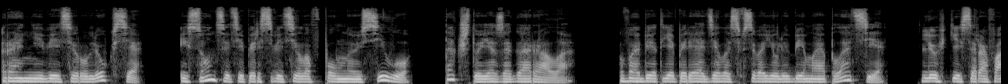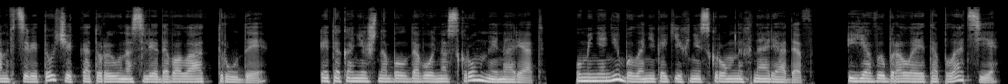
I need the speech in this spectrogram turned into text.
Ранний ветер улегся, и солнце теперь светило в полную силу, так что я загорала. В обед я переоделась в свое любимое платье, легкий сарафан в цветочек, который унаследовала от труды. Это, конечно, был довольно скромный наряд. У меня не было никаких нескромных нарядов, и я выбрала это платье,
